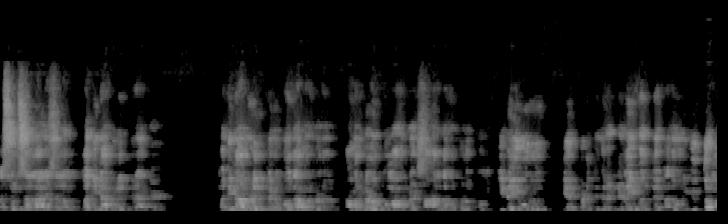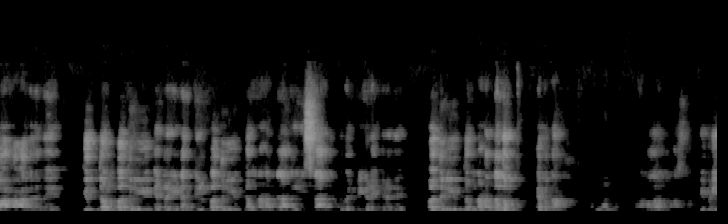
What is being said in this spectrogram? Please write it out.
ரசூல் சல்லா அலிசல்லம் மதீனாவில் இருக்கிறார்கள். மதீனாவில் இருக்கிற போது அவர்கள் அவர்களுக்கும் அவர்கள் சார்ந்தவர்களுக்கும் இடையூறு ஏற்படுத்துகிற நிலை வந்து அது ஒரு யுத்தமாக ஆகிறது. யுத்தம் பத்ரி என்ற இடத்தில் பத்ரி யுத்தம் நடந்து அதில் இஸ்லாத்துக்கு வெற்றி கிடைக்கிறது. பத்ரி யுத்தம் நடந்ததும் எப்பதான் இப்படி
